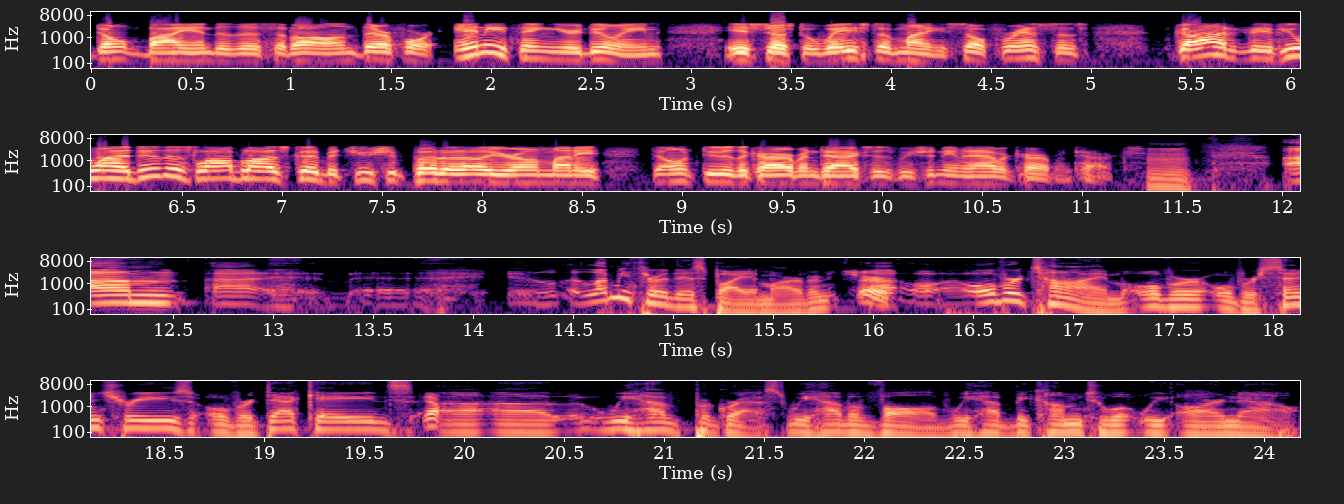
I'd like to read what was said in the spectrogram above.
don't buy into this at all, and therefore anything you're doing is just a waste of money. So, for instance, God, if you want to do this, Loblaw is good, but you should put it out of your own money. Don't do the carbon taxes. We shouldn't even have a carbon tax. Hmm. Um, uh, let me throw this by you, Marvin. Sure. Uh, over time, over over centuries, over decades, yep. uh, uh, we have progressed. We have evolved. We have become to what we are now.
